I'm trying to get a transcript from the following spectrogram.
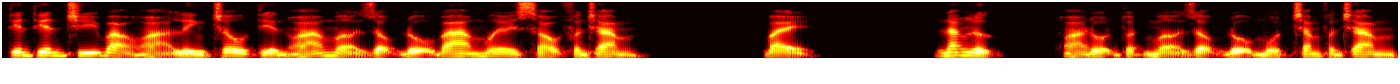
Tiên thiên chí bảo hỏa linh châu tiến hóa mở rộng độ 36%. 7. Năng lực, hỏa độn thuật mở rộng độ 100%,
